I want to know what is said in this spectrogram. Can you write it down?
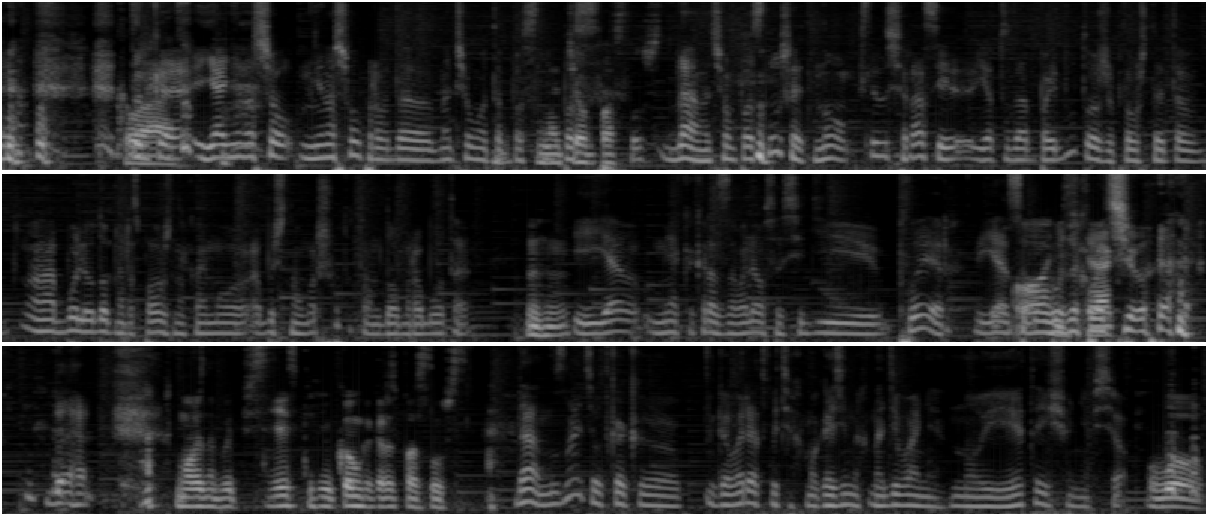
Только я не нашел, не нашел, правда, на чем это послушать. На чем послушать? Да, на чем послушать. Но в следующий раз я туда пойду тоже, потому что это она более удобно расположена к моему обычному маршруту, там дом, работа. Угу. И я, у меня как раз завалялся CD-плеер, я с собой его захвачу. Да. Можно будет посидеть с кофейком, как раз послушать. Да, ну знаете, вот как э, говорят в этих магазинах на диване, но и это еще не все. Воу.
